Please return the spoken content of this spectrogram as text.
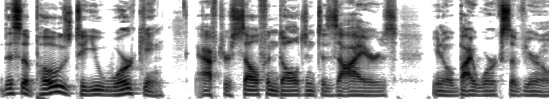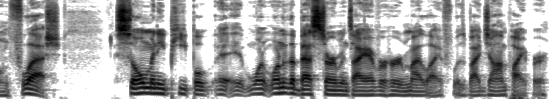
this is opposed to you working after self indulgent desires, you know, by works of your own flesh. So many people, it, one, one of the best sermons I ever heard in my life was by John Piper.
